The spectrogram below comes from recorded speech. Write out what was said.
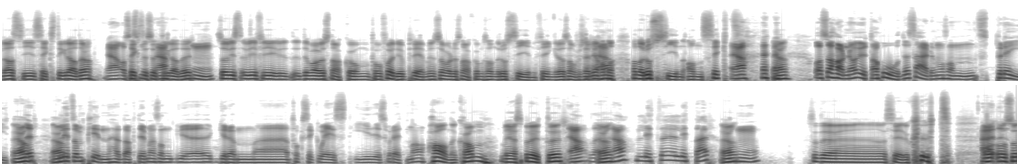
la oss si 60 grader, da. Ja, 60-70 ja. grader. Mm. Så hvis vi, det var jo snakk om På forrige premie så var det snakk om sånn rosinfingre og sånn forskjellig. Ja. Han, han har rosinansikt. Ja. Ja, Og så har han jo ute av hodet så er det noen sånne sprøyter. ja. Litt sånn pinhead-aktig med sånn grønn uh, toxic waste i de sprøytene. Hanekam med sprøyter. Ja, Ja. ja litt, litt der. Ja, Mm. Så det ser jo ikke ut. Og, og så,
